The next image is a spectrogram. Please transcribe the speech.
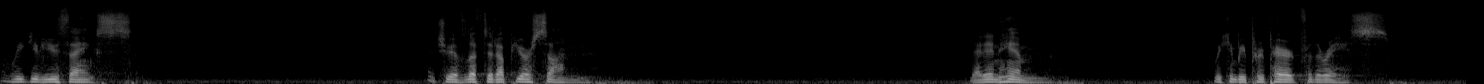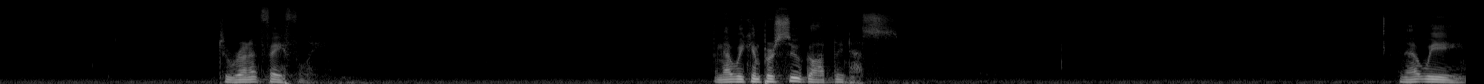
But we give you thanks that you have lifted up your Son, that in him we can be prepared for the race, to run it faithfully. and that we can pursue godliness. And that we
